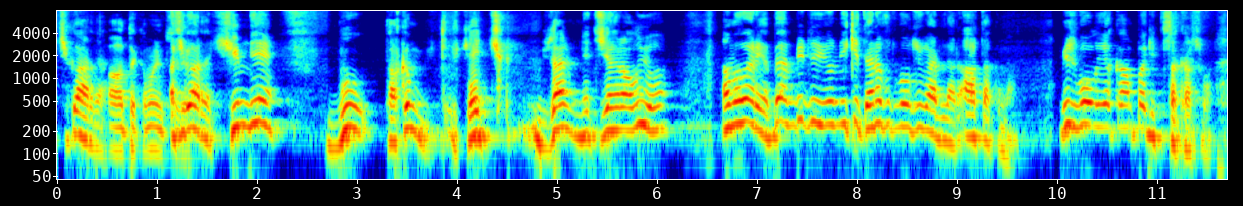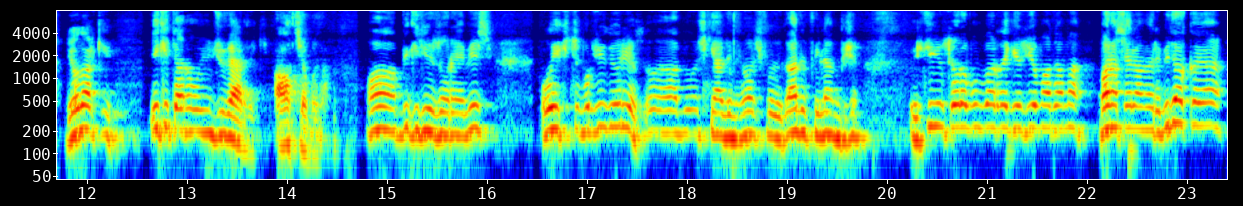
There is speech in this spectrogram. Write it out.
çıkardı. A takıma yükseliyor. Çıkardı. Şimdi bu takım şey güzel neticeler alıyor. Ama var ya ben bir duyuyorum iki tane futbolcu verdiler A takıma. Biz Bolu'ya kampa gitti Sakarsu. Diyorlar ki iki tane oyuncu verdik altyapıda. Aa bir gidiyoruz oraya biz. O iki sporcuyu görüyoruz. Aa, abi hoş geldiniz, hoş bulduk. Hadi filan bir şey. İki gün sonra bulvarda geziyorum adama. Bana selam veriyor. Bir dakika ya.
